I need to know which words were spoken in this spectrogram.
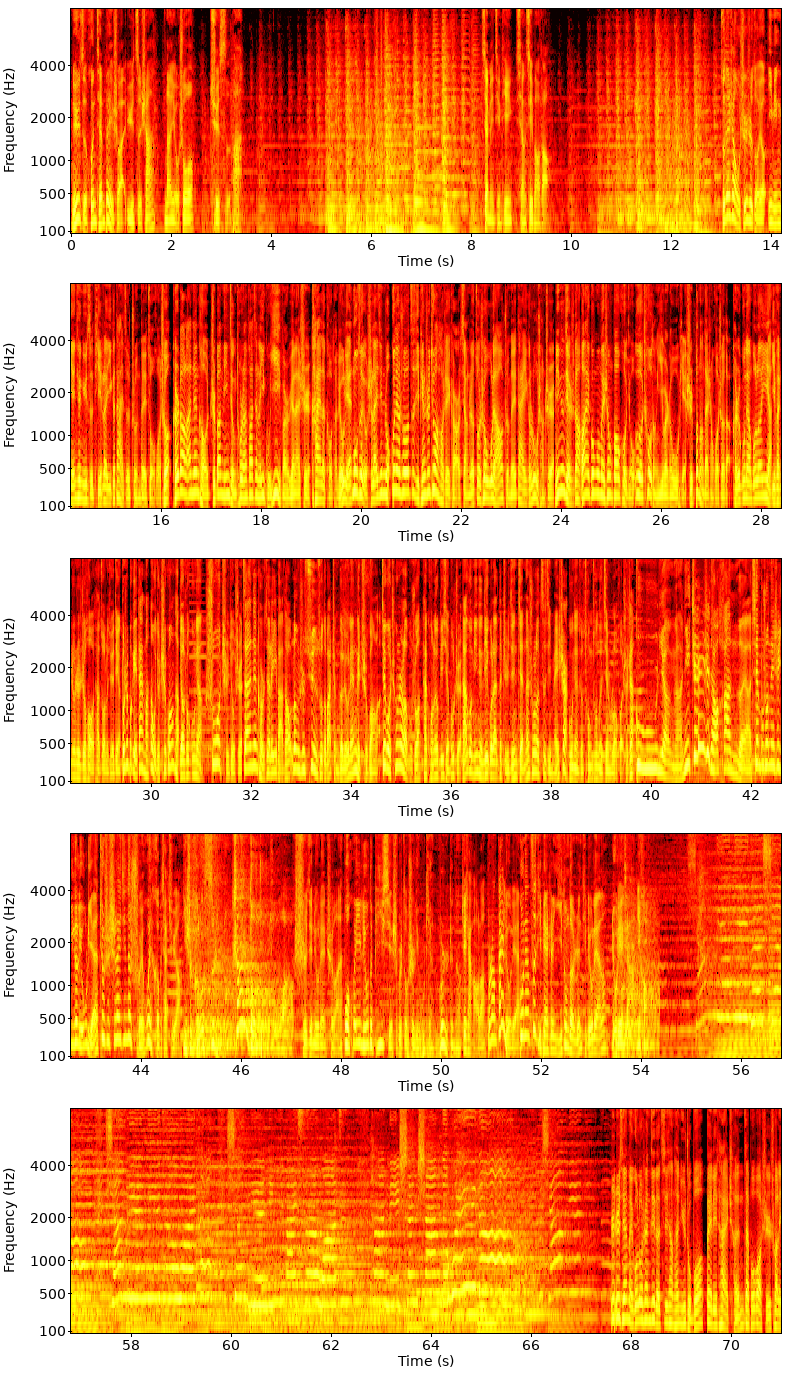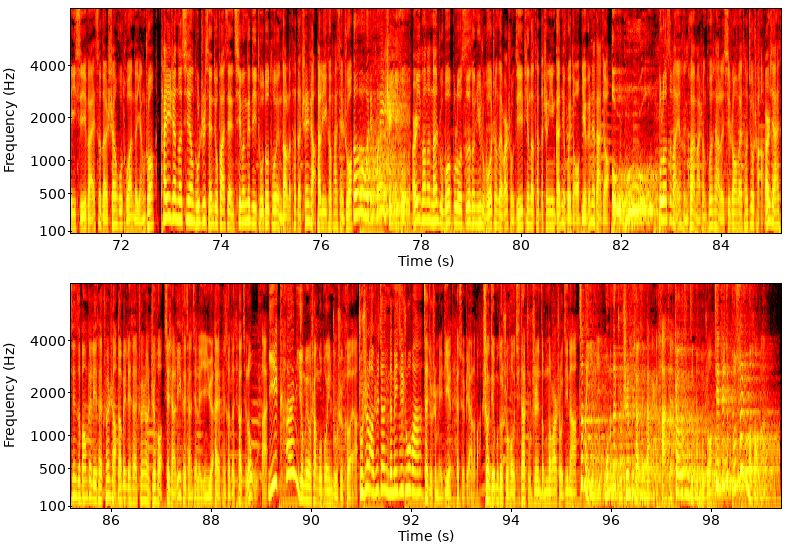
女子婚前被甩欲自杀，男友说：“去死吧。”下面请听详细报道。昨天上午十时左右，一名年轻女子提了一个袋子准备坐火车，可是到了安检口，值班民警突然发现了一股异味，原来是开了口的榴莲，目测有十来斤重。姑娘说自己平时就好这口，想着坐车无聊，准备带一个路上吃。民警解释道，妨碍公共卫生，包括有恶臭等异味的物品是不能带上火车的。可是姑娘不乐意啊！一番争执之后，她做了决定，不是不给带吗？那我就吃光它。要说姑娘说吃就吃，在安检口借了一把刀，愣是迅速的把整个榴莲给吃光了。结果撑着了不说，还狂流鼻血不止。拿过民警递过来的纸巾，简单说了自己没事姑娘就匆匆的进入了火车站。姑娘啊，你真是条汉子呀！先不说那是一个榴莲，就是十来斤。的水我也喝不下去啊！你是俄罗斯人吧？战斗种族啊！十斤榴莲吃完，我怀疑流的鼻血是不是都是榴莲味儿的呢？这下好了，不让带榴莲，姑娘自己变身移动的人体榴莲了。榴莲侠，你好。想念你的笑，想念你的外套，想念你白色袜子和你身上的味道。日前，美国洛杉矶的气象台女主播贝利泰陈在播报时穿了一袭白色的珊瑚图案的洋装。她一站到气象图之前，就发现气温跟地图都投影到了她的身上。她立刻发现说：“哦，我得换一身衣服。”而一旁的男主播布洛斯和女主播正在玩手机，听到她的声音，赶紧回头，也跟着大叫：“哦不！”布罗斯反应很快，马上脱下了西装外套救场，而且还亲自帮贝利泰穿上。当贝利泰穿上之后，现场立刻响起了音乐，他也配合的跳起了舞来。一看你就没有上过播音主持课呀！主持老师教你的没记住吧？再就是美的也太随便了吧！上节目的时候，其他主持人怎么能玩手机呢？这么一比，我们的主持人不小心打了个哈欠，照个镜子补补妆，简直。就不算什么好吗？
